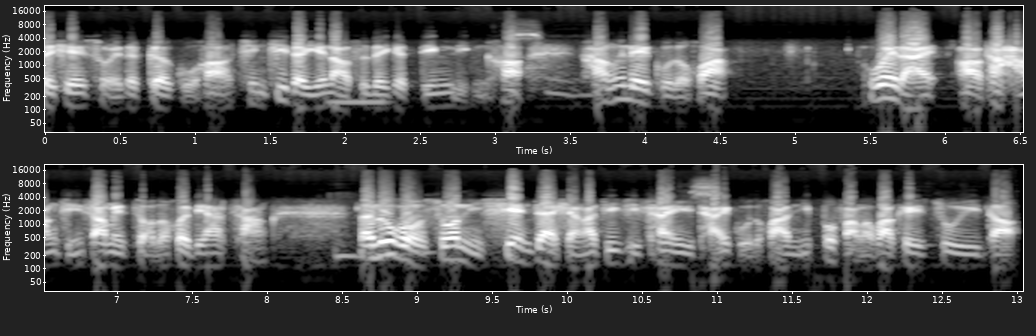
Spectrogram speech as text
这些所谓的个股哈，请记得严老师的一个叮咛哈，行业类股的话，未来啊，它行情上面走的会比较长。那如果说你现在想要积极参与台股的话，你不妨的话可以注意到，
